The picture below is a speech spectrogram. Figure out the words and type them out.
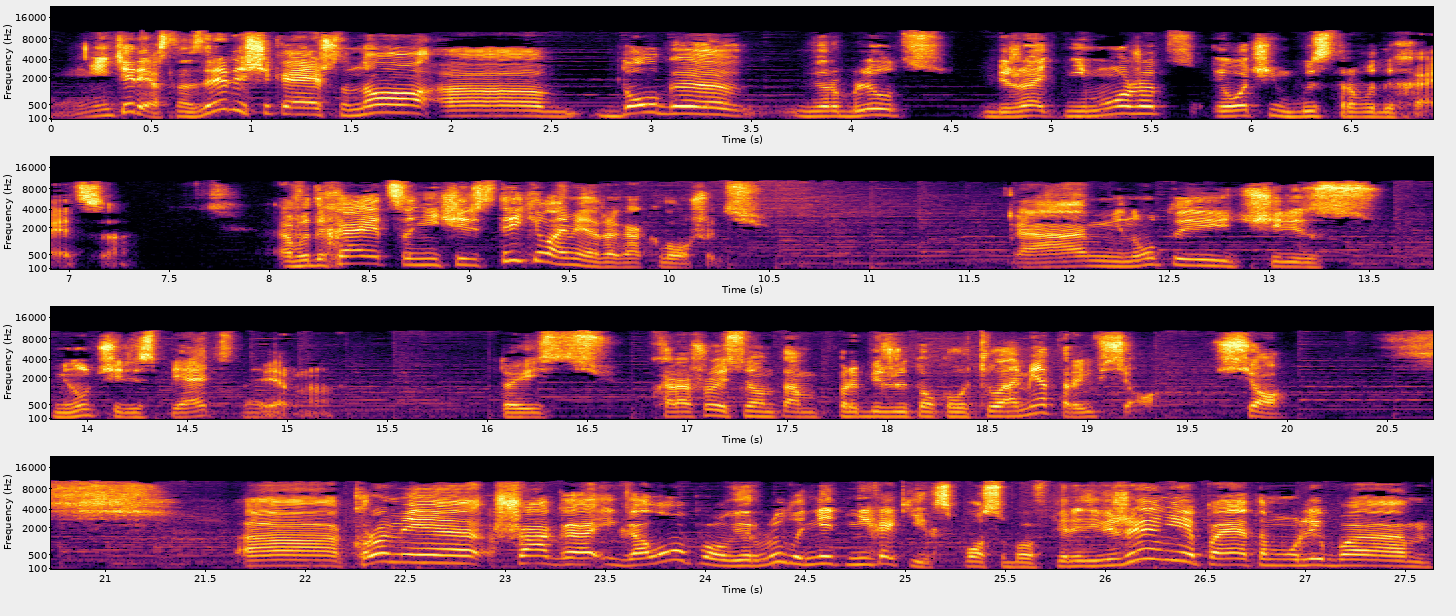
Интересное зрелище, конечно, но э, долго верблюд бежать не может и очень быстро выдыхается. Выдыхается не через 3 километра, как лошадь, а минуты через... минут через 5, наверное. То есть, хорошо, если он там пробежит около километра, и все. Все. А, кроме шага и галопа у верблюда нет никаких способов передвижения, поэтому либо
